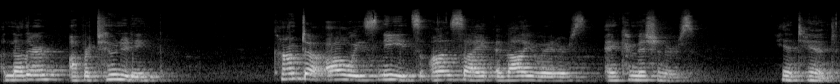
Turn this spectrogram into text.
Another opportunity. COMTA always needs on site evaluators and commissioners. Hint, hint.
